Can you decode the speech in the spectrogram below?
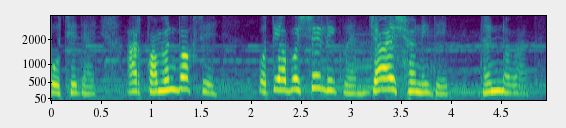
পৌঁছে যায়। আর কমেন্ট বক্সে অতি অবশ্যই লিখবেন, জয় শনিদেব। ধন্যবাদ।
